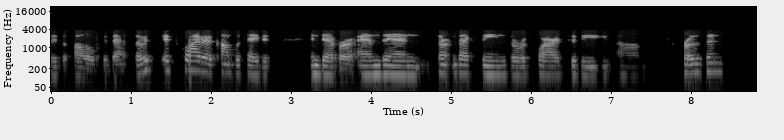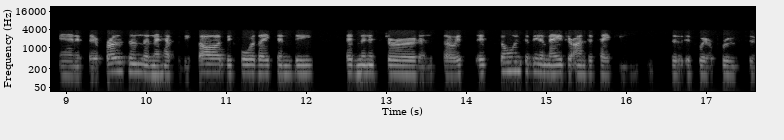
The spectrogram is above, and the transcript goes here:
there's a follow up with that. So it's it's quite a complicated endeavor. And then certain vaccines are required to be um, frozen and if they're frozen, then they have to be thawed before they can be administered. And so it's it's going to be a major undertaking to, if we're approved to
